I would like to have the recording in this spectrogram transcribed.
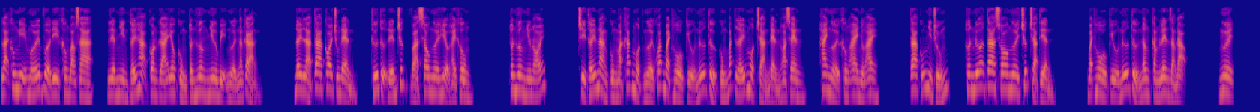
lại không nghĩ mới vừa đi không bao xa, liền nhìn thấy hạ con gái yêu cùng tuân hương như bị người ngăn cản. Đây là ta coi trung đèn, thứ tự đến trước và sau ngươi hiểu hay không? Tuân hương như nói. Chỉ thấy nàng cùng mặt khác một người khoác bạch hồ cửu nữ tử cùng bắt lấy một chản đèn hoa sen, hai người không ai nhường ai. Ta cũng nhìn chúng, hơn nữa ta so ngươi trước trả tiền. Bạch hồ cửu nữ tử nâng cầm lên giảng đạo. Ngươi,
